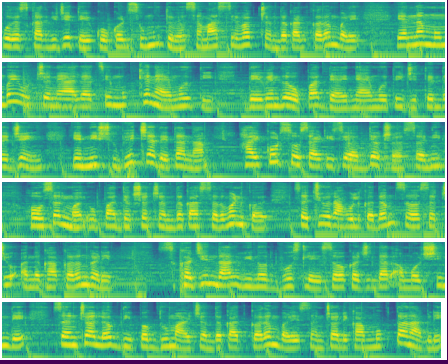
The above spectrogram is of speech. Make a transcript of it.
पुरस्कार विजेते कोकण सुमुत्र समाजसेवक चंद्रकांत करंबळे यांना मुंबई उच्च न्यायालयाचे मुख्य न्यायमूर्ती देवेंद्र उपाध्याय न्यायमूर्ती जितेंद्र जैन यांनी शुभेच्छा देताना हायकोर्ट सोसायटीचे अध्यक्ष सनी हौसलमल उपाध्यक्ष चंद्रकांत सरवणकर सचिव राहुल कदम सहसचिव अनघा करंगडे खजिनदार विनोद भोसले सहखजिनदार अमोल शिंदे संचालक दीपक धुमाळ चंद्रकांत करंबळे संचालिका मुक्ता नागडे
